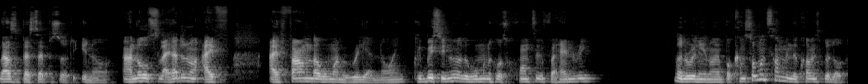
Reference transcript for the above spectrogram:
That's the best episode, you know. And also, like, I don't know, I've, I found that woman really annoying. Basically, you know, the woman who was hunting for Henry? Not really annoying, but can someone tell me in the comments below,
